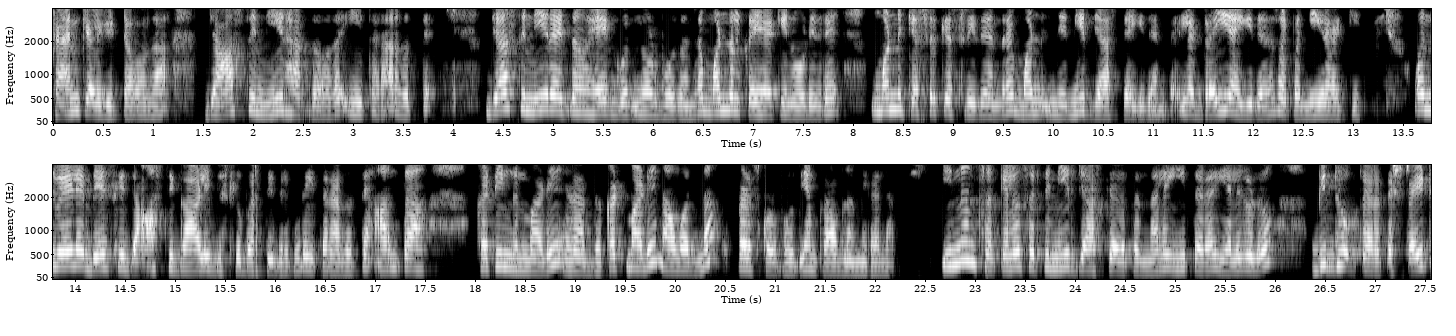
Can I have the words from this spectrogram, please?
ಫ್ಯಾನ್ ಕೆಳಗಿಟ್ಟವಾಗ ಜಾಸ್ತಿ ನೀರ್ ಹಾಕಿದವಾಗ ಈ ತರ ಆಗುತ್ತೆ. ಜಾಸ್ತಿ ನೀರ್ ಆಯ್ತು ನಾವು ಹೇಗೆ ನೋಡ್ಬೋದು ಅಂದ್ರೆ ಮಣ್ಣಲ್ಲಿ ಕೈ ಹಾಕಿ ನೋಡಿದ್ರೆ ಮಣ್ಣು ಕೆಸರು ಕೆಸರು ಇದೆ ಅಂದ್ರೆ ಮಣ್ಣು ನೀರ್ ಜಾಸ್ತಿ ಆಗಿದೆ ಅಂತ. ಇಲ್ಲ ಡ್ರೈ ಆಗಿದೆ ಅಂದ್ರೆ ಸ್ವಲ್ಪ ನೀರ್ ಹಾಕಿ. ಒಂದು ವೇಳೆ ಬೇಸಿಗೆ ಜಾಸ್ತಿ ಗಾಳಿ ಬಿಸಿಲು ಬರ್ತಿದ್ರು ಕೂಡ ಈ ತರ ಆಗುತ್ತೆ. ಅಂತ ಕಟಿಂಗ್ ಮಾಡಿ, ಅದು ಕಟ್ ಮಾಡಿ ನಾವು ಅದನ್ನ ಬೆಳೆಸ್ಕೊಳ್ಬೋದು. ಏನು ಪ್ರಾಬ್ಲಮ್ ಇರಲ್ಲ. ಇನ್ನೊಂದು ಸ, ಕೆಲವು ಸರ್ತಿ ನೀರ್ ಜಾಸ್ತಿ ಆಗುತ್ತೆ ಅಂದ್ಮೇಲೆ ಈ ತರ ಎಲೆಗಳು ಬಿದ್ದು ಹೋಗ್ತಾ ಇರುತ್ತೆ. ಸ್ಟ್ರೈಟ್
